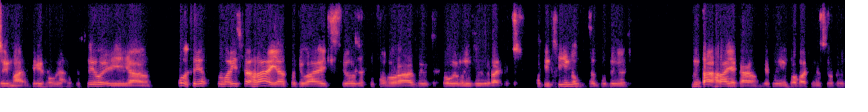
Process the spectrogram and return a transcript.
три, ма- три голи пропустили, і я Ну, це товариська гра. Я сподіваюся, що наступного разу, коли вони будуть офіційно, це буде не та гра, яка яку ми побачили сьогодні.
